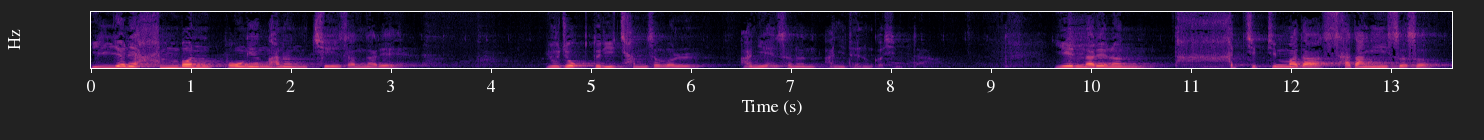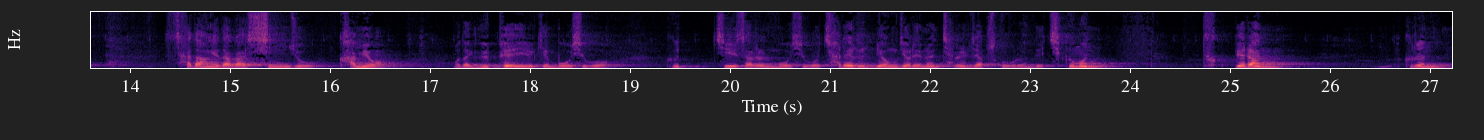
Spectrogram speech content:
1년에 한 번 봉행하는 제삿날에 유족들이 참석을 아니해서는 아니 되는 것입니다. 옛날에는 다 집집마다 사당이 있어서 사당에다가 신주, 가묘, 뭐다 유패 이렇게 모시고 그 제사를 모시고 차례를 명절에는 차를 잡수고 그러는데 지금은 특별한 그런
